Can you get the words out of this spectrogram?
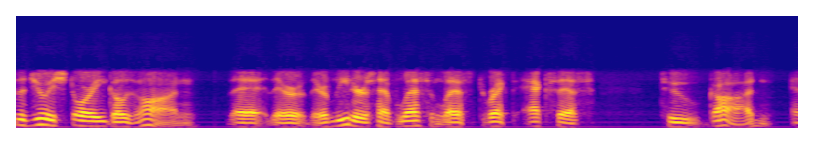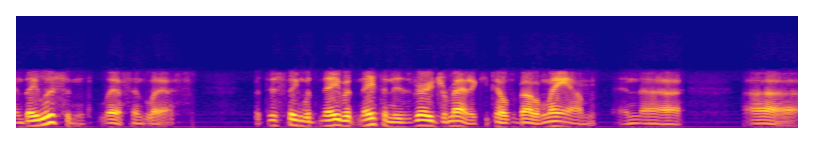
the Jewish story goes on, their their leaders have less and less direct access to God, and they listen less and less. But this thing with Nathan is very dramatic. He tells about a lamb and uh, uh,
